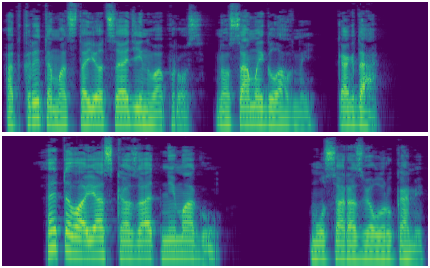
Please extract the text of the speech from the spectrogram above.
Открытым остается один вопрос, но самый главный – когда? Этого я сказать не могу. Муса развел руками.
